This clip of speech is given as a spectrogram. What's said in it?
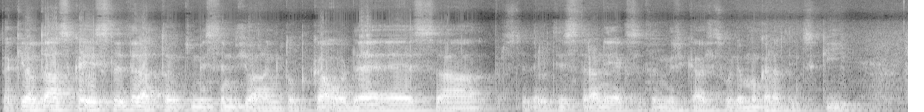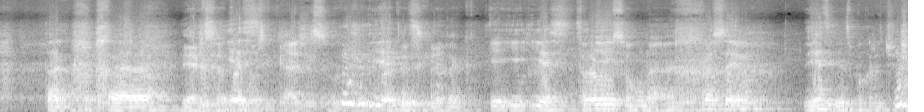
tak je otázka, jestli teda to, myslím, že já nevím, Topka, ODS a prostě tyhle ty strany, jak se to mi říká, že jsou demokratický, tak uh, Jak se tomu říká, že jsou demokratický, tak je, je, jestli, to jsou ne. prosím, Nic, nic pokračuje.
